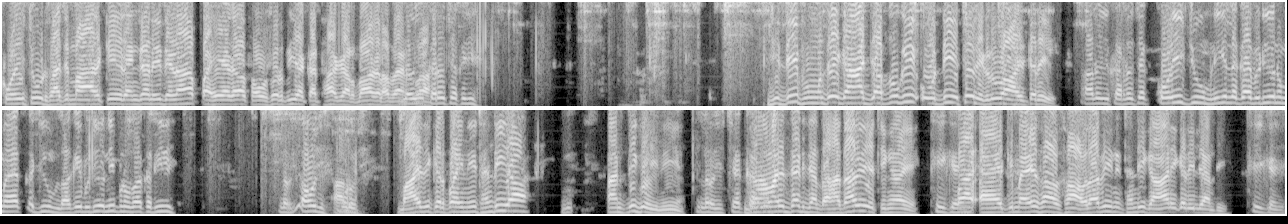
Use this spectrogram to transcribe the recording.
ਕੋਈ ਝੂਠ ਸੱਚ ਮਾਰ ਕੇ ਰੰਗਾ ਨਹੀਂ ਦੇਣਾ ਪੈਸੇ ਅਗਲਾ 100 100 ਰੁਪਿਆ ਇਕੱਠਾ ਕਰਦਾ ਅਗਲਾ ਲਓ ਜੀ ਬੈਂਕ ਕਰੋ ਚੈੱਕ ਜੀ। ਜਿੱਦੀ ਫੋਨ ਤੇ ਗਾਂ ਜਾਪੂਗੀ ਓਡੀ ਇੱਥੇ ਲਿਖੜੂ ਆਜ ਕਰੇ ਆ ਲਓ ਜੀ ਕਰ ਲਓ ਚੈੱਕ ਕੋਈ ਜ਼ੂਮ ਨਹੀਂ ਲੱਗਾ ਵੀਡੀਓ ਨੂੰ ਮੈਂ ਜ਼ੂਮ ਲਾ ਕੇ ਵੀਡੀਓ ਨਹੀਂ ਬਣਾਉਂਦਾ ਕਦੀ। ਲਓ ਜੀ ਆਓ ਜੀ ਮੋੜੋ ਜੀ। ਮਾਂ ਦੀ ਕਿਰਪਾ ਇੰਨੀ ਠੰਡੀ ਆ ਅੰਤੀ ਕੋਈ ਨਹੀਂ ਹੈ। ਲਓ ਜੀ ਚੈੱਕ ਕਰ ਲਓ। ਗਾਵਾਂ ਦੇ ਢੱਡੀਆਂ ਦਸਦਾ ਵੀ ਵੇਚੀਆਂ ਏ ਠੀਕ ਹੈ ਪਰ ਐ ਕਿ ਮੈਂ ਇਹ ਹਿਸਾਬ ਹਿਸਾਬ ਦਾ ਵੀ ਇੰਨੀ ਠੰਡੀ ਗਾਂ ਨਹੀਂ ਕਦੀ ਲਿਆਂਦੀ। ਠੀਕ ਹੈ ਜੀ।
